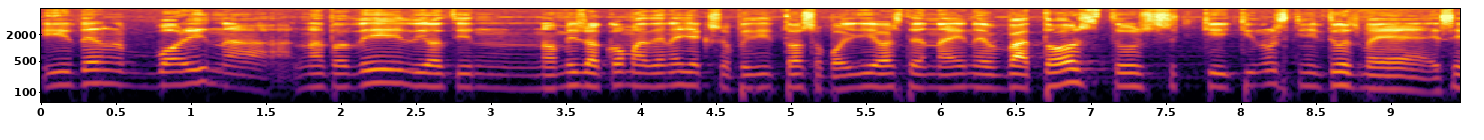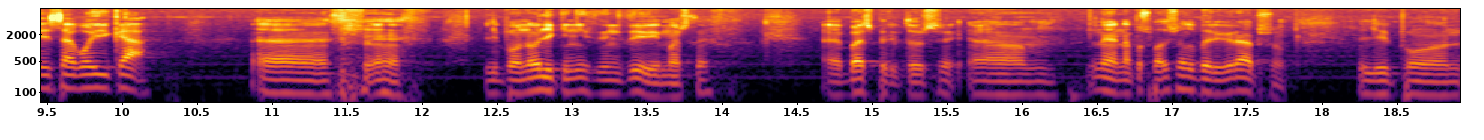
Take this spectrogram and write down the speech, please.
ή δεν μπορεί να, να το δει διότι νομίζω ακόμα δεν έχει αξιοποιηθεί τόσο πολύ ώστε να είναι βατός τους κοινούς κινητούς με, σε εισαγωγικά. Ε, λοιπόν, όλοι κοινοί θνητήροι είμαστε. Ε, εν πάση περιπτώσει. Ε, ναι, να προσπαθήσω να το περιγράψω. Λοιπόν,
